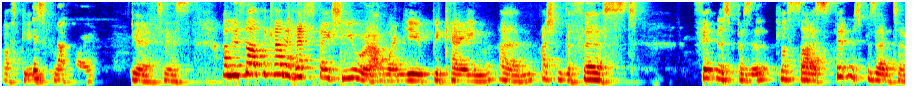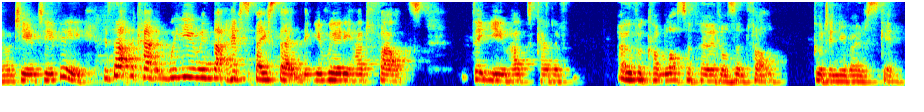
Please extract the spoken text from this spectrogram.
That's beautiful. Right? Yeah, it is. And is that the kind of headspace you were at when you became um, actually the first fitness plus size fitness presenter on GMTV? Is that the kind of were you in that headspace then that you really had felt that you had to kind of overcome lots of hurdles and felt good in your own skin?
